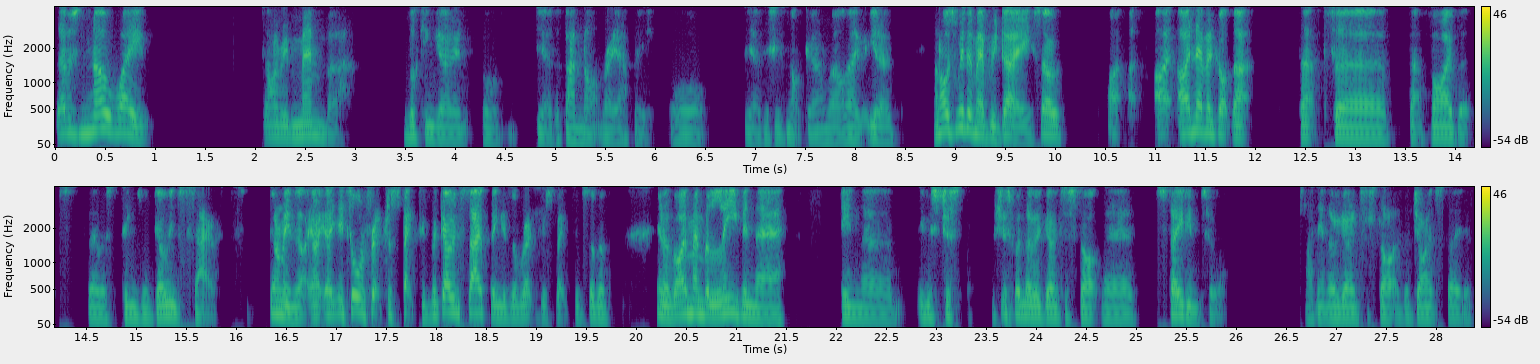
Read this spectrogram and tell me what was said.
there was no way I remember looking, going, oh, yeah, the band aren't very happy, or yeah, this is not going well. They, you know, and I was with them every day, so I, I, I never got that that uh, that vibe that there was things were going south. You know what I mean? I, it's all retrospective. The going south thing is a retrospective sort of, you know. I remember leaving there in uh, it was just it was just when they were going to start their stadium tour. I think they were going to start at the Giant Stadium,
